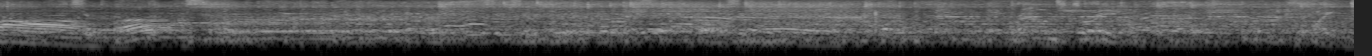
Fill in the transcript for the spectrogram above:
Wow. Oh. Round three. Fight.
